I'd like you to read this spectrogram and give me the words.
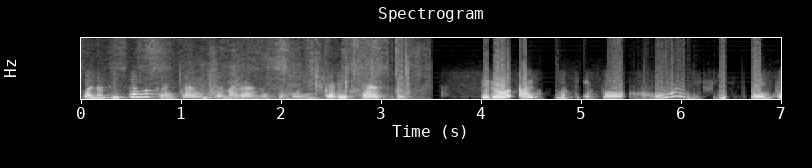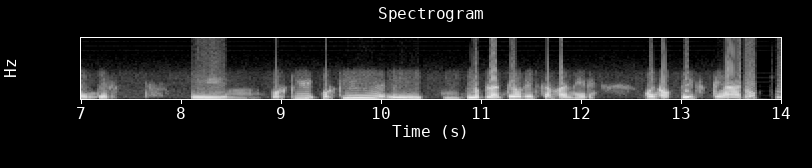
Bueno, sí estamos frente a un tema realmente muy interesante pero al mismo tiempo muy difícil de entender. Eh, ¿Por qué, eh, lo planteo de esta manera? Bueno, es claro que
